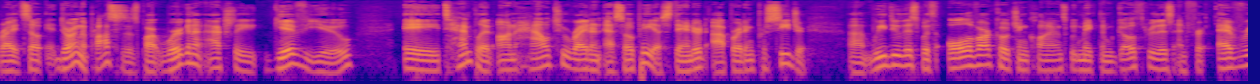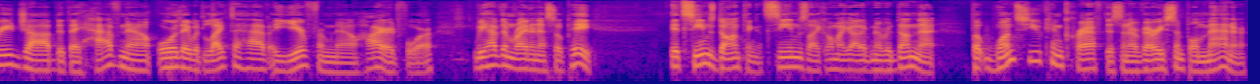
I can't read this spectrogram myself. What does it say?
right? So during the processes part, we're going to actually give you a template on how to write an SOP, a standard operating procedure. Um, we do this with all of our coaching clients. We make them go through this, and for every job that they have now or they would like to have a year from now hired for, we have them write an SOP. It seems daunting. It seems like, oh my God, I've never done that. But once you can craft this in a very simple manner,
